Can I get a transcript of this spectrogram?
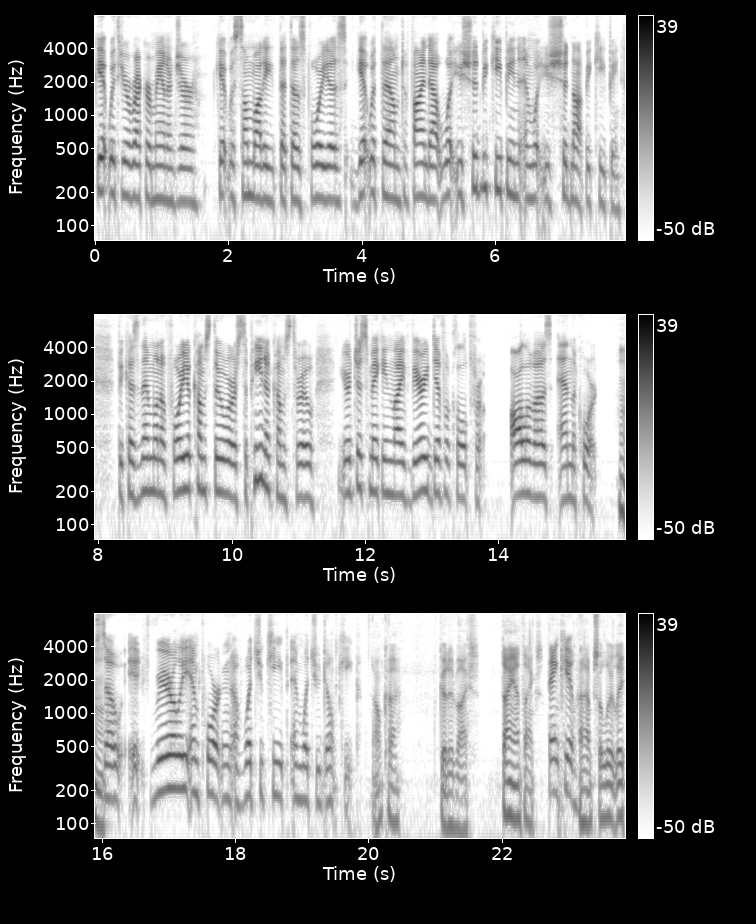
get with your record manager. Get with somebody that does FOIAs. Get with them to find out what you should be keeping and what you should not be keeping. Because then when a FOIA comes through or a subpoena comes through, you're just making life very difficult for all of us and the court. Hmm. So it's really important of what you keep and what you don't keep. Okay, good advice, Dian. Thanks. Thank you. Absolutely.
